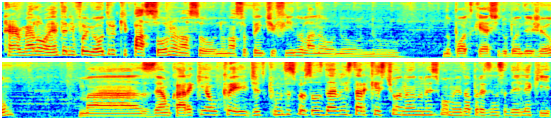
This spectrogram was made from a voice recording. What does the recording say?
Carmelo Anthony foi outro que passou no nosso, no nosso pente fino lá no, no, no, no podcast do Bandejão. Mas é um cara que eu acredito que muitas pessoas devem estar questionando nesse momento a presença dele aqui.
